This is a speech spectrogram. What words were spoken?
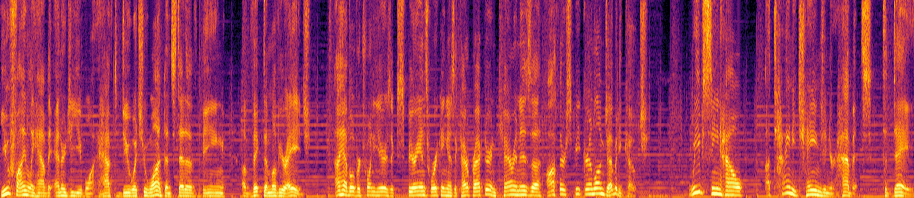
you finally have the energy you want have to do what you want instead of being a victim of your age. I have over 20 years experience working as a chiropractor and Karen is a author, speaker and longevity coach. We've seen how a tiny change in your habits today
